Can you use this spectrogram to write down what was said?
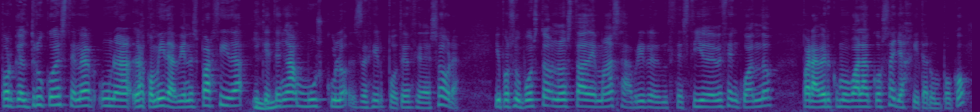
porque el truco es tener una, la comida bien esparcida y que tenga músculo, es decir, potencia de sobra. Y por supuesto, no está de más abrir el cestillo de vez en cuando para ver cómo va la cosa y agitar un poco.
